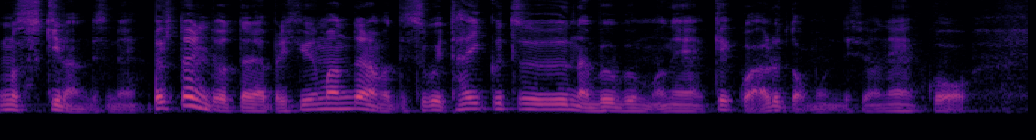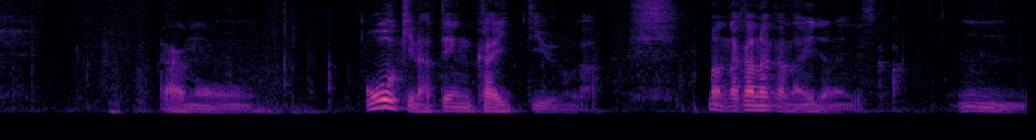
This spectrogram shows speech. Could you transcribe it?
好きなんですね。人にとったらやっぱりヒューマンドラマってすごい退屈な部分もね結構あると思うんですよね。こうあの大きな展開っていうのが、まあ、なかなかないじゃないですか。うん。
